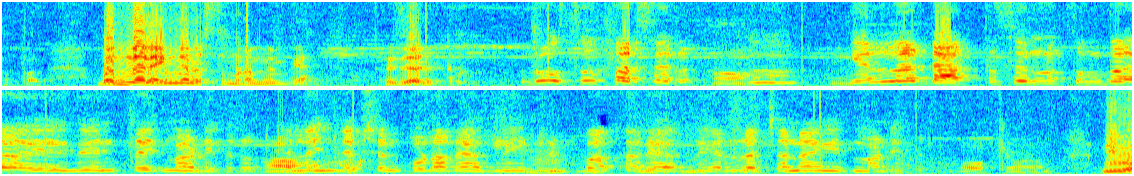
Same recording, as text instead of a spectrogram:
ಸೂಪರ್. ಬಂದ್ಮೇಲೆ ಹೆಂಗ ಅನಿಸ್ತು ಮೇಡಮ್ ನಿಮ್ಗೆ? ರಿಸಲ್ಟ್ ಇದು ಸೂಪರ್ ಸರ್. ಎಲ್ಲ ಡಾಕ್ಟರ್ಸ್ ತುಂಬಾ ಎನ್ಕರೇಜ್ ಮಾಡಿದ್ರು. ಎಲ್ಲ ಇಂಜೆಕ್ಷನ್ ಕೊಡೋದೇ ಆಗ್ಲಿ ಡ್ರಿಪ್ ಹಾಕೋದೇ ಆಗ್ಲಿ ಎಲ್ಲ ಚೆನ್ನಾಗಿ ಇದ್ ಮಾಡಿದ್ರು. ಓಕೆ ಮೇಡಮ್ ನೀವು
